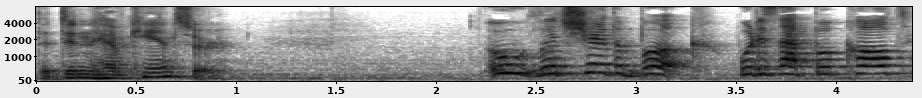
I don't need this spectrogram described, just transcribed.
that didn't have cancer. Oh, let's share the book. What is that book called?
